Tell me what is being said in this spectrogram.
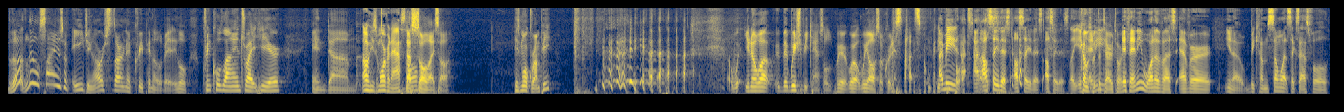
little, little signs of aging are starting to creep in a little bit. A Little crinkle lines right here, and um, Oh, he's more of an asshole. that's all I saw. He's more grumpy. We- You know what? Th- We should be canceled. We're, well, we also criticize so many I mean, people I, as I- well. I'll say this. I'll say this. I'll say this. Like, if Comes with any, the territory. If any one of us ever, you know, becomes somewhat successful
